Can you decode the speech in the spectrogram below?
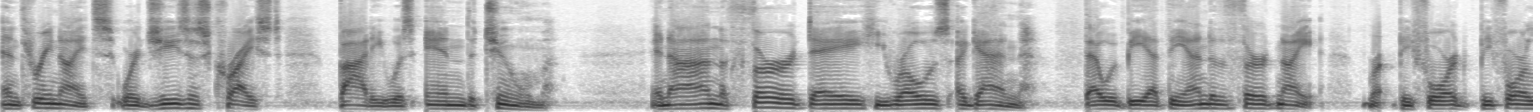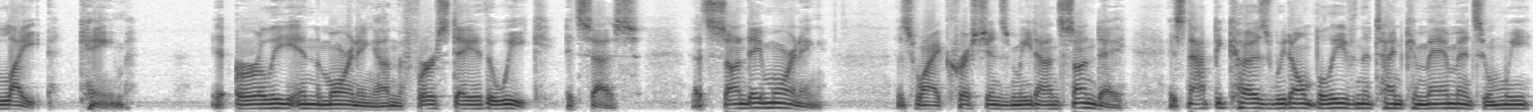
and three nights where Jesus Christ's body was in the tomb. And on the third day, he rose again. That would be at the end of the third night, before, before light came. Early in the morning, on the first day of the week, it says. That's Sunday morning. That's why Christians meet on Sunday. It's not because we don't believe in the Ten Commandments and we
